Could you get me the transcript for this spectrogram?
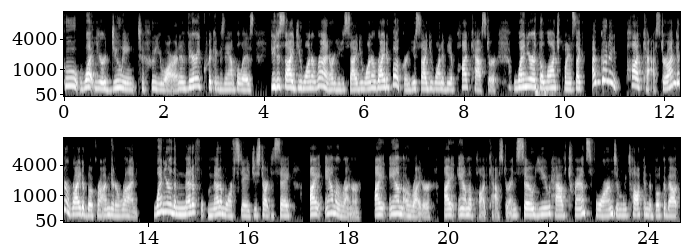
who what you're doing to who you are and a very quick example is if you decide you want to run or you decide you want to write a book or you decide you want to be a podcaster when you're at the launch point it's like i'm going to podcast or i'm going to write a book or i'm going to run when you're in the metaf- metamorph stage you start to say i am a runner I am a writer. I am a podcaster. And so you have transformed, and we talk in the book about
